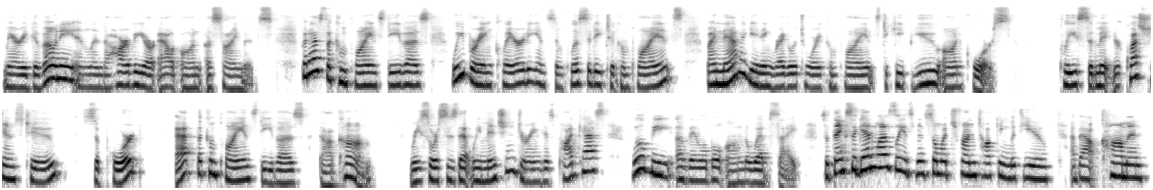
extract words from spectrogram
Mary Govoni and Linda Harvey are out on assignments. But as the compliance divas, we bring clarity and simplicity to compliance by navigating regulatory compliance to keep you on course. Please submit your questions to support at thecompliancedivas.com. Resources that we mentioned during this podcast will be available on the website. So thanks again, Leslie. It's been so much fun talking with you about common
